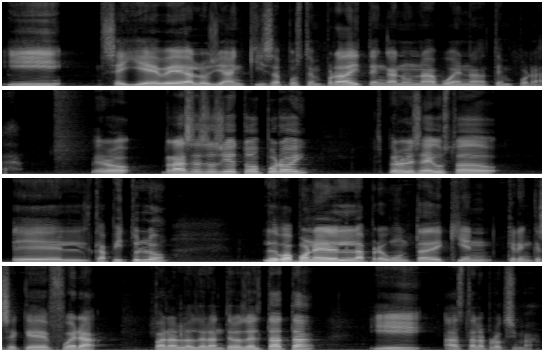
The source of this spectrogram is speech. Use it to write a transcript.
y se lleve a los Yankees a postemporada y tengan una buena temporada. Pero, raza, eso ha sido todo por hoy. Espero les haya gustado el capítulo. Les voy a poner la pregunta de quién creen que se quede fuera para los delanteros del Tata. Y hasta la próxima.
